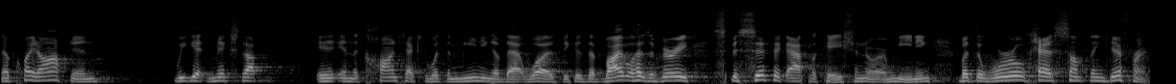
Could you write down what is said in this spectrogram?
Now, quite often, we get mixed up in, in, the context of what the meaning of that was, because the Bible has a very specific application or meaning, but the world has something different.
